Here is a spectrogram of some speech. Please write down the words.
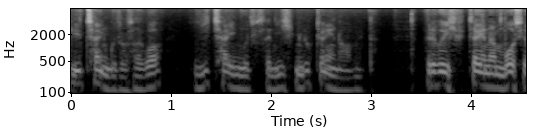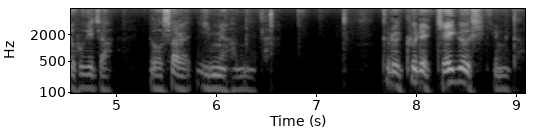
1차 인구조사고 2차 인구조사는 26장에 나옵니다. 그리고 20장에는 모세 후계자 요사를 임명합니다. 그리고 규례 재교육시킵니다.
